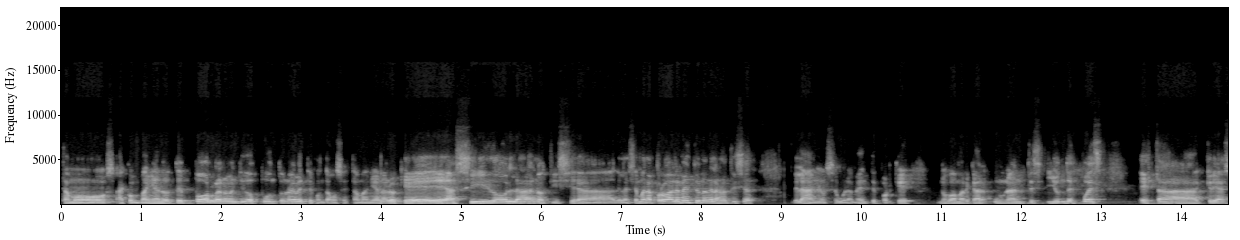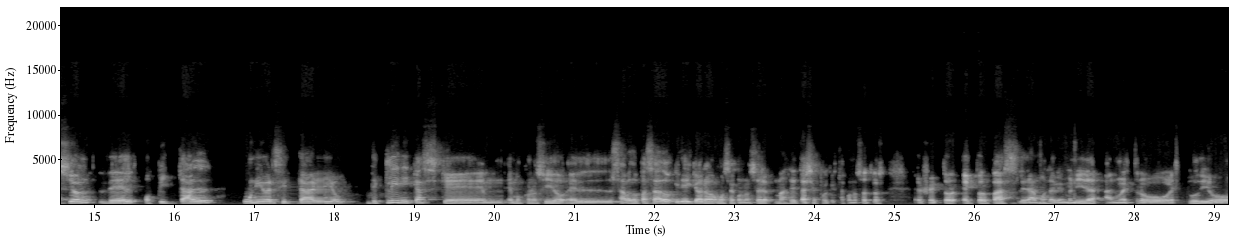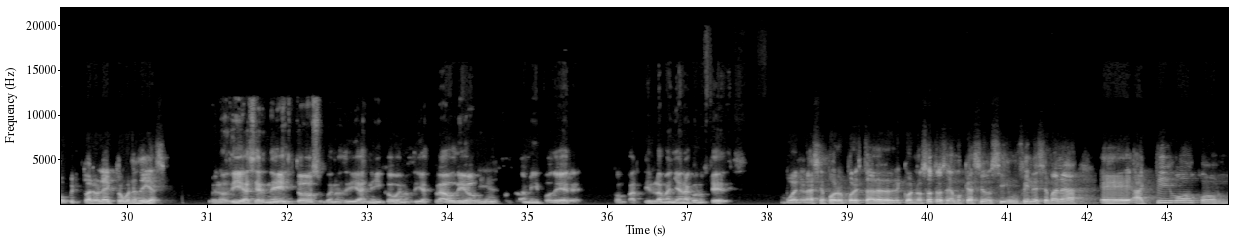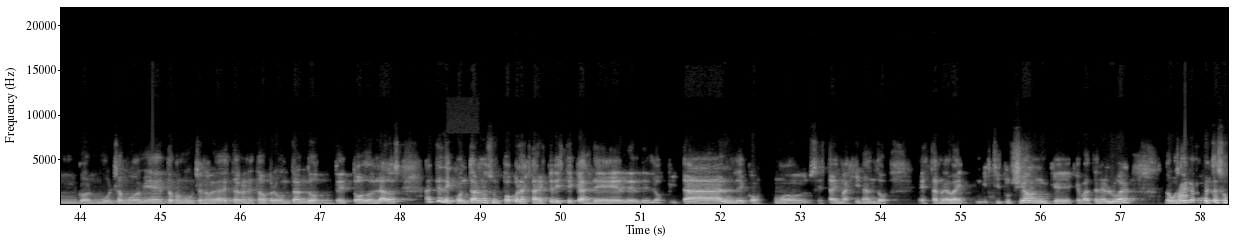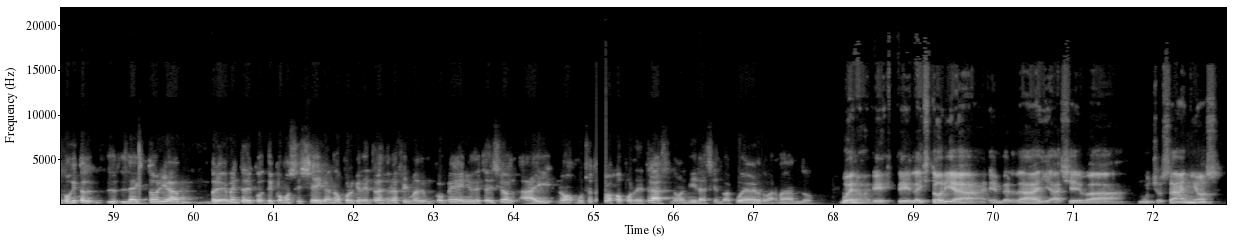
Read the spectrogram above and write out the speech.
Estamos acompañándote por la 92.9, te contamos esta mañana lo que ha sido la noticia de la semana, probablemente una de las noticias del año, seguramente, porque nos va a marcar un antes y un después esta creación del Hospital Universitario de clínicas que mm, hemos conocido el sábado pasado y de que ahora vamos a conocer más detalles porque está con nosotros el rector Héctor Paz. Le damos la bienvenida a nuestro estudio virtual. Hola Héctor, buenos días. Buenos días Ernesto, buenos días Nico, buenos días Claudio. Un gusto para mí poder compartir la mañana con ustedes. Bueno, gracias por, por, estar con nosotros. Sabemos que ha sido un, fin de semana eh, activo, con, con, mucho movimiento, con muchas novedades. Te habrán estado preguntando de todos lados. Antes de contarnos un poco las características del hospital, de cómo se está imaginando esta nueva institución que, va a tener lugar, nos gustaría que nos cuentes un poquito la historia brevemente de, de, cómo se llega, ¿no? Porque detrás de una firma de un convenio, de esta edición, hay ¿no? mucho trabajo por detrás, ¿no? En ir haciendo acuerdos, armando. Bueno, este, la historia en verdad ya lleva muchos años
